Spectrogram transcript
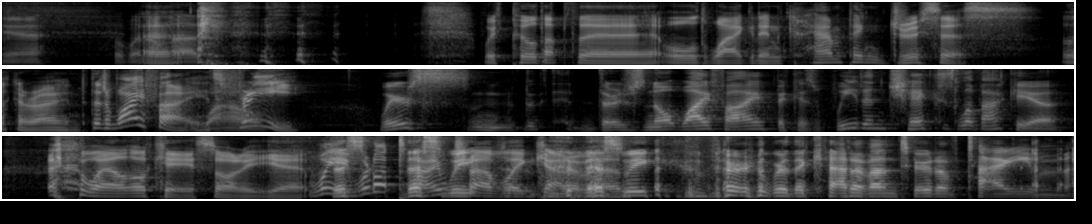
Yeah, probably not Uh, bad. We've pulled up the old wagon in Camping Drusus. Look around. There's Wi Fi, it's Wow. free. Where's there's not Wi-Fi because we're in Czechoslovakia. well, okay, sorry, yeah. Wait, This- we're not time week- traveling caravan. This week we're we're the caravan tour of time.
